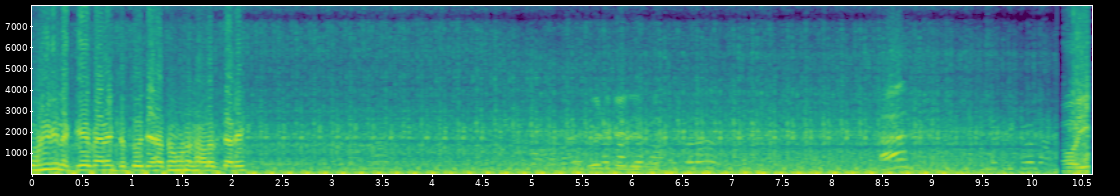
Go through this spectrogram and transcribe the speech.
ਬਾਪੂ ਵੀ ਲੱਗੇ ਪਏ ਨੇ ਜੱਦੋ ਜਹਿਦ ਹੋਣ ਨਾਲ ਵਿਚਾਰੇ। ਵੇਟ ਕੇ ਦੇਖਦੇ ਓ ਜੀ।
